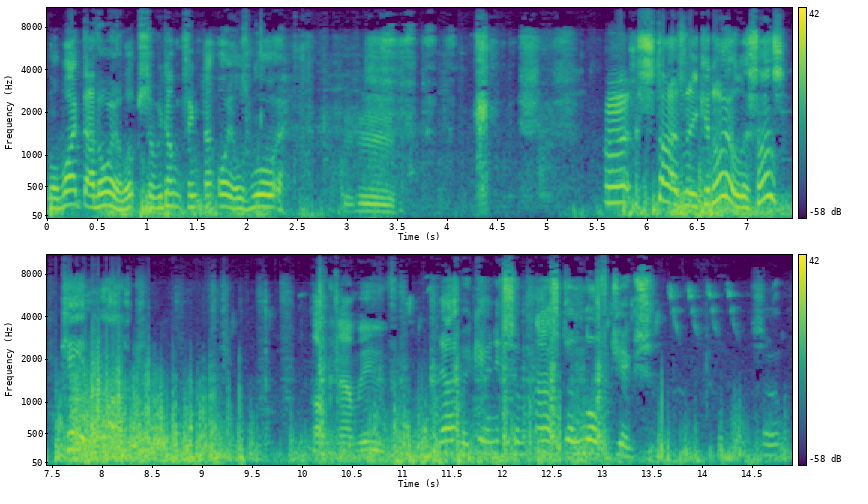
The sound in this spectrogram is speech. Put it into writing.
We'll wipe that oil up so we don't think that oil's water. mhm, Uh, it started leaking oil, this has. Key in the lock. lock now move. Now that we're giving it some Asda Love juice. So,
